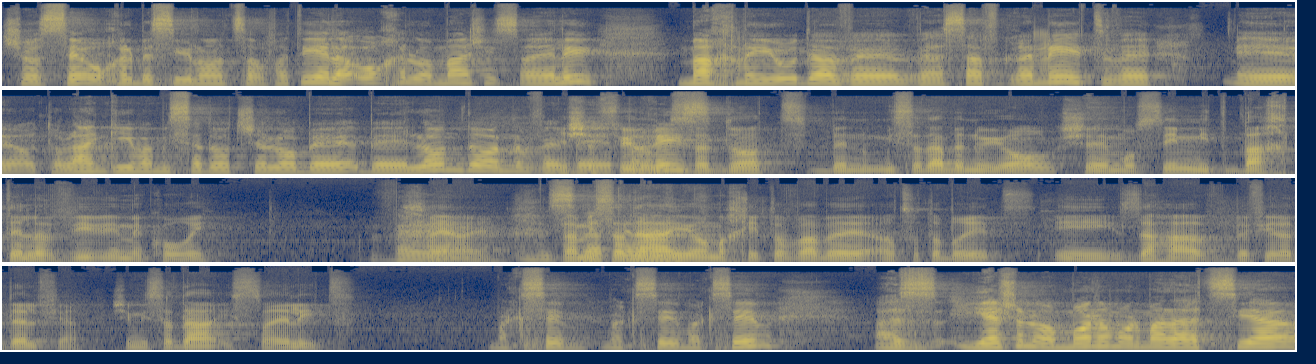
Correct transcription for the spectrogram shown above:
שעושה אוכל בסגנון צרפתי, אלא אוכל ממש ישראלי, מחנה יהודה ואסף גרנית ואותו לנגי עם המסעדות שלו בלונדון ובפריז. יש אפילו מסעדות, מסעדה בניו יורק שהם עושים מטבח תל אביבי מקורי. חיי. והמסעדה היום הכי טובה בארצות הברית היא זהב בפילדלפיה, שהיא מסעדה ישראלית. מקסים, מקסים, מקסים. אז יש לנו המון המון מה להציע,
